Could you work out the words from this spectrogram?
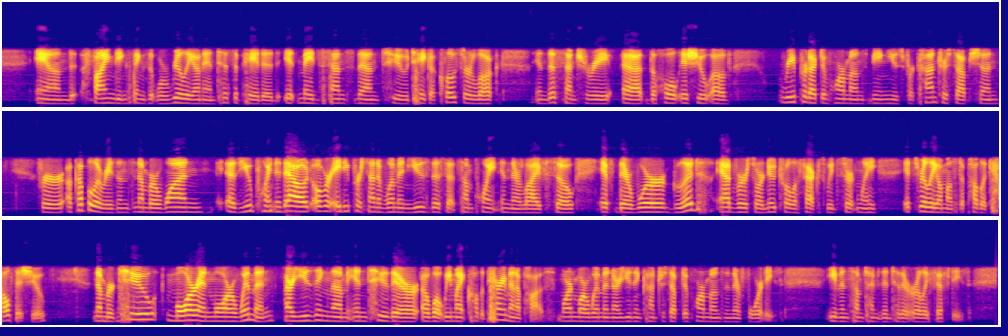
and finding things that were really unanticipated, it made sense then to take a closer look in this century at the whole issue of reproductive hormones being used for contraception for a couple of reasons. Number one, as you pointed out, over 80% of women use this at some point in their life. So if there were good adverse or neutral effects, we'd certainly, it's really almost a public health issue. Number two, more and more women are using them into their uh, what we might call the perimenopause. More and more women are using contraceptive hormones in their 40s, even sometimes into their early 50s.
